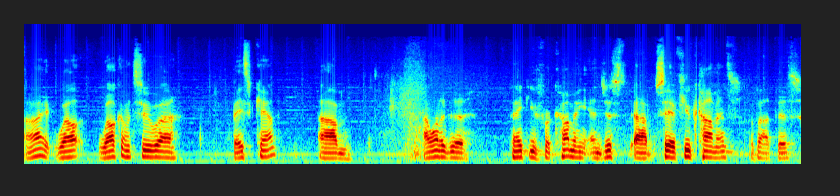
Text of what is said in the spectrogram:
All right. Well, welcome to uh, Base Camp. Um, I wanted to thank you for coming and just uh, say a few comments about this.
